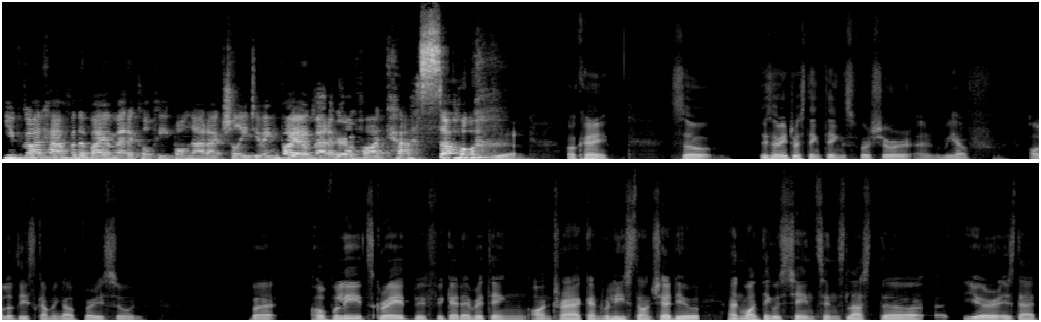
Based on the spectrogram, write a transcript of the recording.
You've got half of the biomedical people not actually doing biomedical true. podcasts. So Yeah. Okay. So these are interesting things for sure, and we have all of these coming up very soon. But hopefully, it's great if we get everything on track and released on schedule. And one thing was changed since last uh, year is that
